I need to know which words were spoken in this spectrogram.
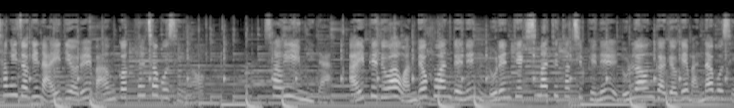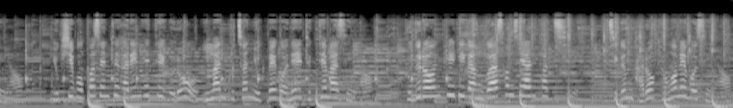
창의적인 아이디어를 마음껏 펼쳐보세요. 4위입니다. 아이패드와 완벽 호환되는 로렌텍 스마트 터치펜을 놀라운 가격에 만나보세요. 65% 할인 혜택으로 29,600원에 득템하세요. 부드러운 필기감과 섬세한 터치. 지금 바로 경험해보세요.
